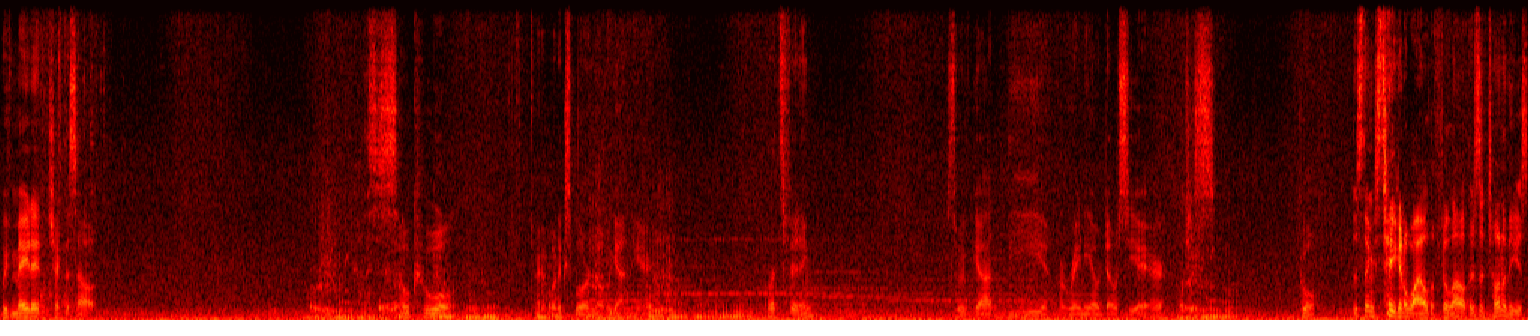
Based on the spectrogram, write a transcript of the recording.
we've made it. Check this out. God, this is so cool. All right, what explorer note we got in here? Well, that's fitting. So we've got the Araneo dossier, which is cool. This thing's taking a while to fill out. There's a ton of these.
